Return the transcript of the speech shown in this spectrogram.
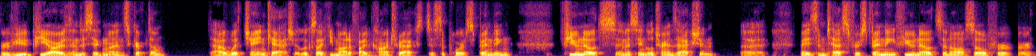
reviewed PRs into Sigma and Scrypto. Uh, with Chain Cash, it looks like he modified contracts to support spending few notes in a single transaction uh, made some tests for spending few notes and also for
